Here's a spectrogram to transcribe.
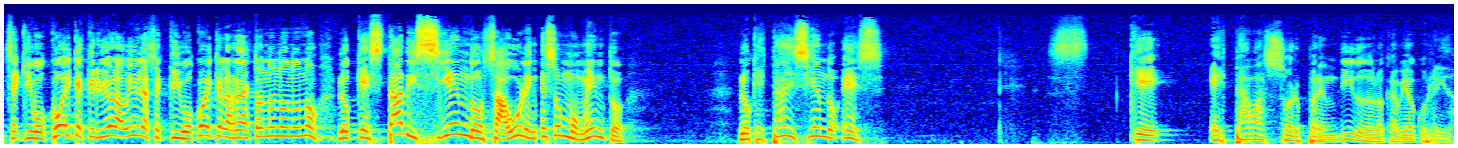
se equivocó el que escribió la Biblia, se equivocó el que la redactó. No, no, no, no. Lo que está diciendo Saúl en esos momentos, lo que está diciendo es que estaba sorprendido de lo que había ocurrido.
